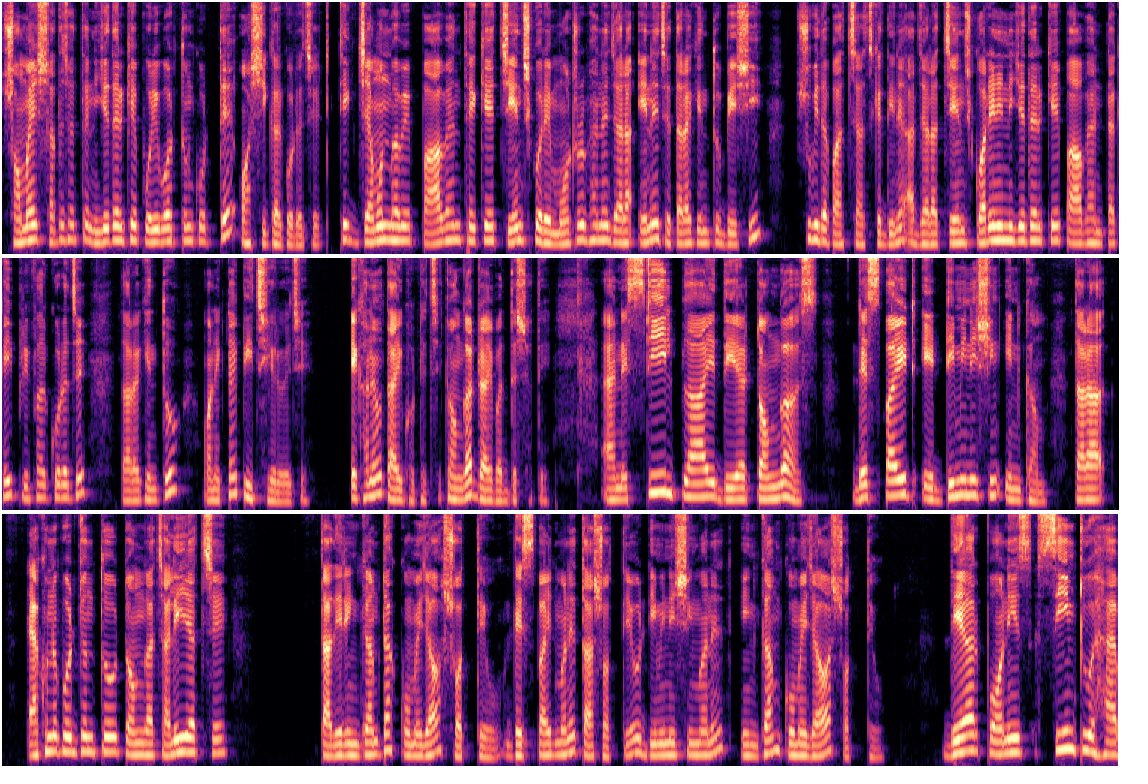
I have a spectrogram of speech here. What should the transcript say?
সময়ের সাথে সাথে নিজেদেরকে পরিবর্তন করতে অস্বীকার করেছে। ঠিক যেমনভাবে পা ভ্যান থেকে চেঞ্জ করে মোটর ভ্যানে যারা এনেছে, তারা কিন্তু বেশি সুবিধা পাচ্ছে আজকের দিনে। আর যারা চেঞ্জ করেনি নিজেদেরকে, পা ভ্যানটাকেই প্রিফার করেছে, তারা কিন্তু অনেকটাই পিছিয়ে রয়েছে। এখানেও তাই ঘটেছে টঙ্গা ড্রাইভারদের সাথে। And still ply their tongas despite a diminishing income তারা এখনও পর্যন্ত টঙ্গা চালিয়ে যাচ্ছে। তাদের ইনকামটা কমে যাওয়া সত্ত্বেও ডেসপাইট মানে তা সত্ত্বেও ডিমিনিশিং মানে ইনকাম কমে যাওয়া সত্ত্বেও। Their ponies seem to have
